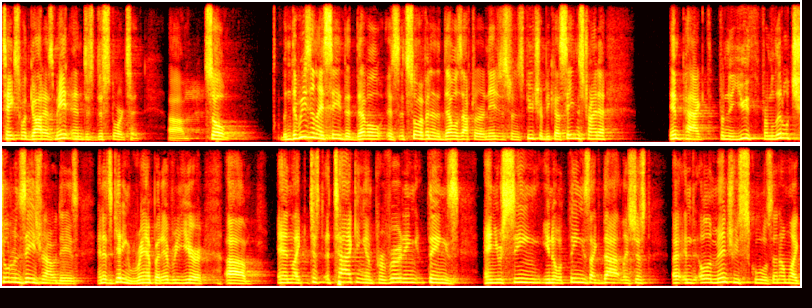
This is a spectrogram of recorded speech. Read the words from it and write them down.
takes what God has made and just distorts it. Um, so, but the reason I say the devil is, it's so evident the devil's after a nation's future because Satan's trying to impact from the youth, from little children's age nowadays, and it's getting rampant every year. Um, and like just attacking and perverting things, and you're seeing, you know, things like that, like just uh, in elementary schools. And I'm like,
